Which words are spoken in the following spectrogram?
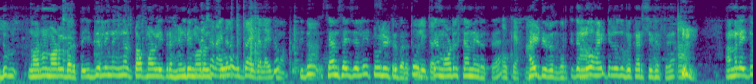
ಇದು ನಾರ್ಮಲ್ ಮಾಡೆಲ್ ಬರುತ್ತೆ. ಇದರಲ್ಲಿ ಇನ್ನೊಂದು ಟಾಪ್ ಮಾಡೆಲ್ ಇದ್ರೆ ಹ್ಯಾಂಡಿ ಮಾಡೆಲ್ ಚೆನ್ನಾಗಿದೆಲ್ಲ ಉದ್ದ ಇದೆಲ್ಲ ಇದು? ಇದು ಸೇಮ್ ಸೈಜ್ ಅಲ್ಲಿ ಟೂ ಲೀಟರ್ ಬರುತ್ತೆ. ಸೇಮ್ ಮಾಡೆಲ್ ಸೇಮ್ ಇರುತ್ತೆ. ಓಕೆ ಹೈಟ್ ಇರೋದು ಬರುತ್ತೆ. ಇದು ಲೋ ಹೈಟ್ ಇರೋದು ಬೇಕಾದ್ರೆ ಸಿಗುತ್ತೆ. ಆಮೇಲೆ ಇದು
